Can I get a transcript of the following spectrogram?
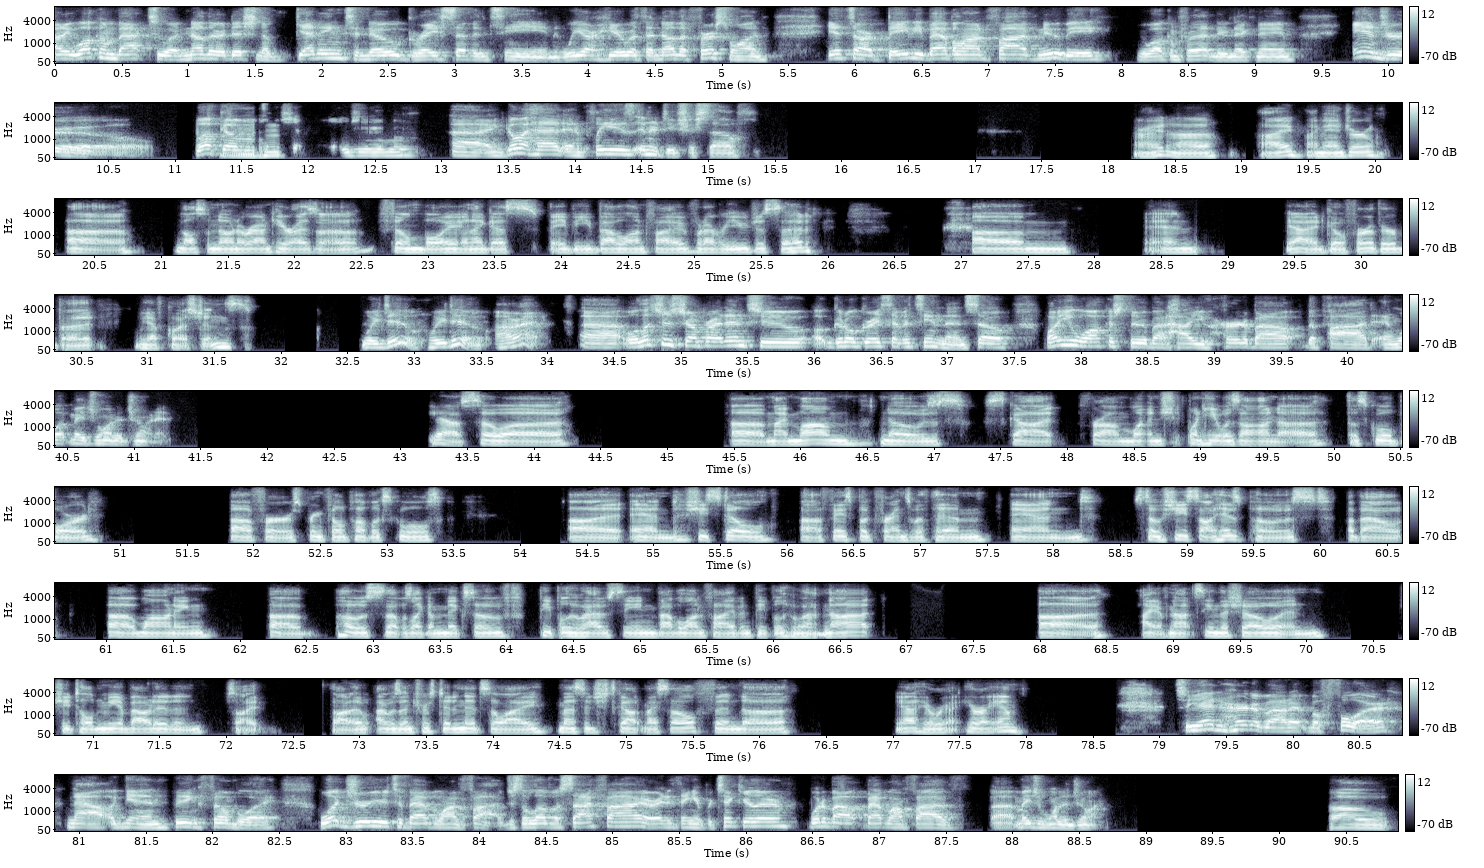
everybody. Welcome back to another edition of Getting to Know Grey 17. We are here with another first one. It's our baby Babylon 5 newbie. You're welcome for that new nickname, Andrew. Welcome, mm-hmm. Andrew. Uh, and go ahead and please introduce yourself. All right. Uh, hi, I'm Andrew. Uh, I'm also known around here as a film boy, and I guess baby Babylon 5, whatever you just said. Um, and yeah, I'd go further, but we have questions. We do. We do. All right. Uh, well, let's just jump right into good old Grey 17 then. So, why don't you walk us through about how you heard about the pod and what made you want to join it? Yeah. So, uh, uh, my mom knows Scott from when she, when he was on uh, the school board uh, for Springfield Public Schools, uh, and she's still uh, Facebook friends with him. And so she saw his post about uh, wanting uh, hosts that was like a mix of people who have seen Babylon 5 and people who have not. Uh, I have not seen the show, and she told me about it, and so I thought I, I was interested in it. So I messaged Scott myself, and uh, yeah, here we here I am. So you hadn't heard about it before. Now, again, being film boy, what drew you to Babylon 5? Just a love of sci-fi or anything in particular? What about Babylon 5 uh, made you want to join? Oh,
